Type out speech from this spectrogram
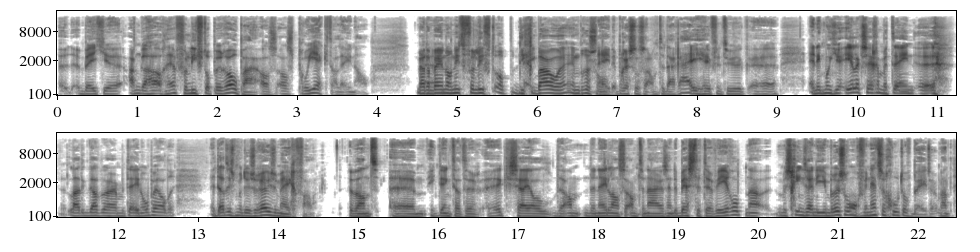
een beetje aangehouden, hè, verliefd op Europa als, als project alleen al. Maar dan ben je nog niet verliefd op die gebouwen in Brussel. Nee, de Brusselse ambtenarij heeft natuurlijk. en ik moet je eerlijk zeggen, meteen, laat ik dat maar meteen ophelderen. Dat is me dus reuze meegevallen. Want ehm, ik denk dat er, ik zei al, de, de Nederlandse ambtenaren zijn de beste ter wereld. Nou, misschien zijn die in Brussel ongeveer net zo goed of beter. Want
